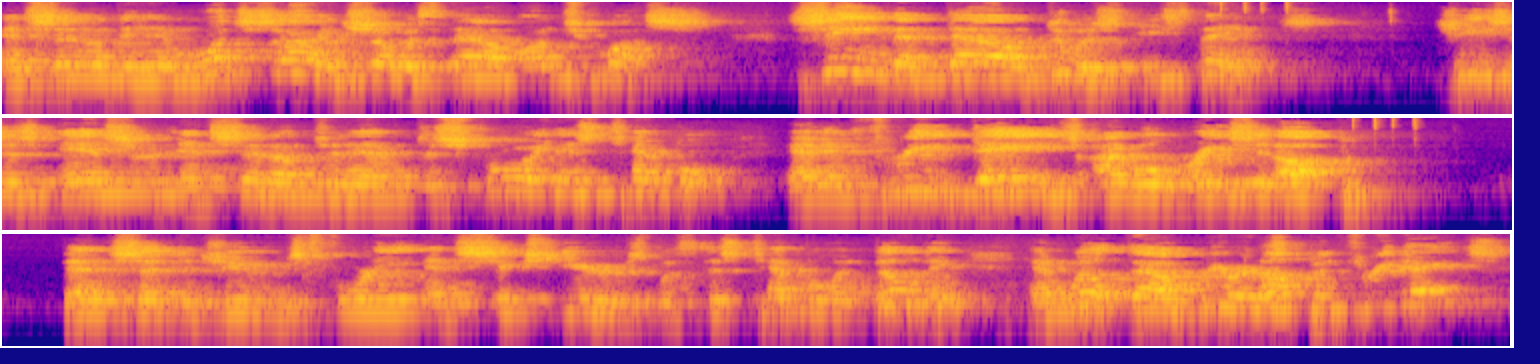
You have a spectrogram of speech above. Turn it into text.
and said unto him, What sign showest thou unto us? seeing that thou doest these things. Jesus answered and said unto them, Destroy this temple, and in three days I will raise it up. Then said the Jews, Forty and six years was this temple in building, and wilt thou rear it up in three days?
